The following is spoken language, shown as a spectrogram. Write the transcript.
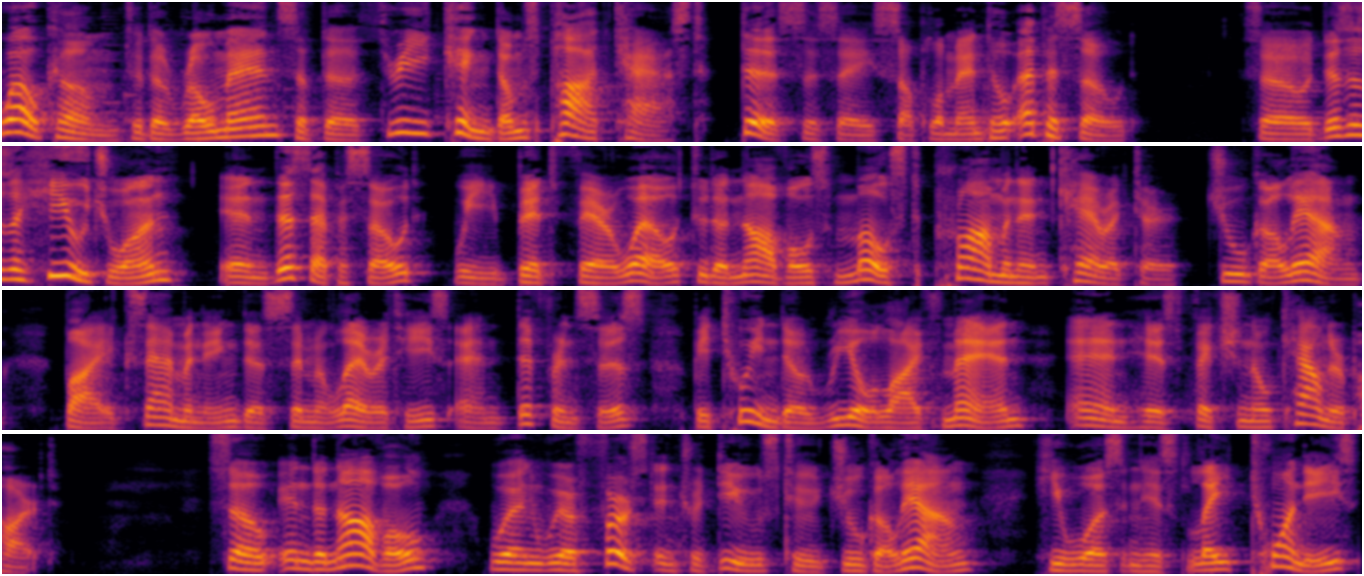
Welcome to the Romance of the Three Kingdoms podcast. This is a supplemental episode. So, this is a huge one. In this episode, we bid farewell to the novel's most prominent character, Zhuge Liang, by examining the similarities and differences between the real life man and his fictional counterpart. So, in the novel, when we're first introduced to Zhuge Liang, he was in his late 20s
